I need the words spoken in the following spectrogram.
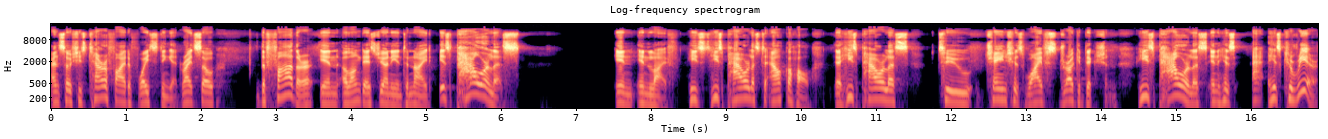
and so she's terrified of wasting it. Right. So the father in A Long Day's Journey into Night is powerless in in life. He's he's powerless to alcohol. Uh, he's powerless to change his wife's drug addiction. He's powerless in his uh, his career.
